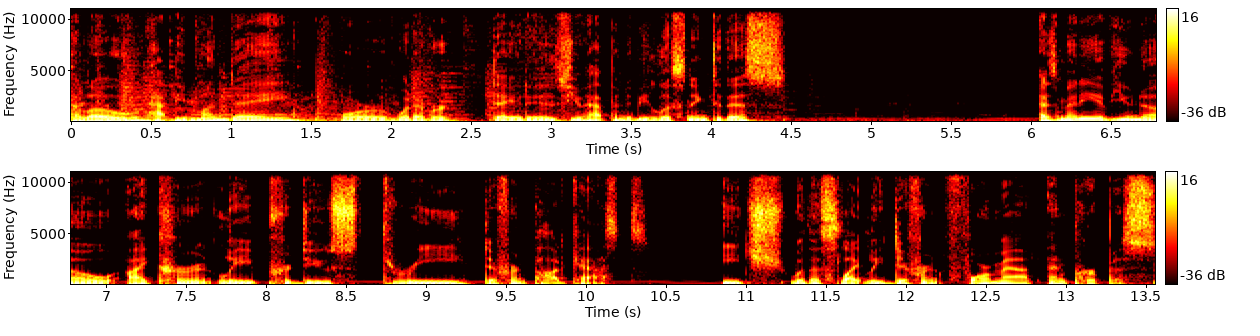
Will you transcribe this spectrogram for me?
Hello, happy Monday, or whatever day it is you happen to be listening to this. As many of you know, I currently produce three different podcasts, each with a slightly different format and purpose.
